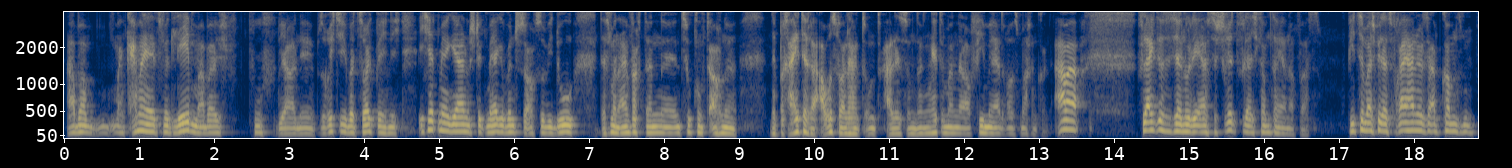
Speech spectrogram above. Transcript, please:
Aber man kann ja jetzt mit leben. Aber ich Puh, ja, nee, so richtig überzeugt bin ich nicht. Ich hätte mir gerne ein Stück mehr gewünscht, auch so wie du, dass man einfach dann äh, in Zukunft auch eine, eine breitere Auswahl hat und alles und dann hätte man da auch viel mehr draus machen können. Aber vielleicht ist es ja nur der erste Schritt, vielleicht kommt da ja noch was. Wie zum Beispiel das Freihandelsabkommen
